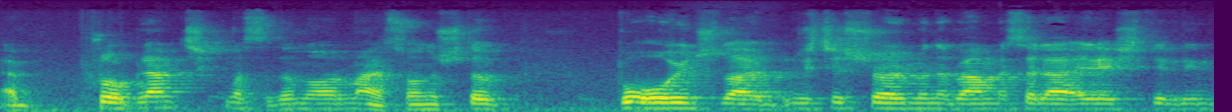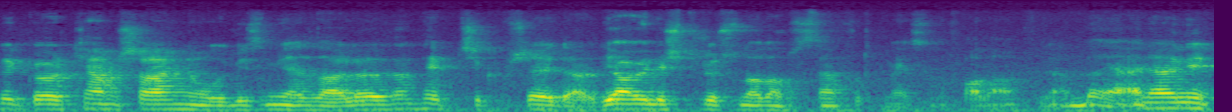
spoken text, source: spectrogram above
yani problem çıkması da normal. Sonuçta bu oyuncular Richard Sherman'ı ben mesela eleştirdiğimde Görkem Şahinoğlu bizim yazarlardan hep çıkıp şey derdi. Ya eleştiriyorsun adam Stanford mezunu falan filan da. Yani hani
